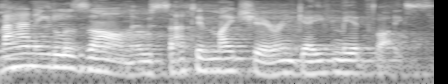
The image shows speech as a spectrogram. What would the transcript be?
Manny Lozano, sat in my chair and gave me advice.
